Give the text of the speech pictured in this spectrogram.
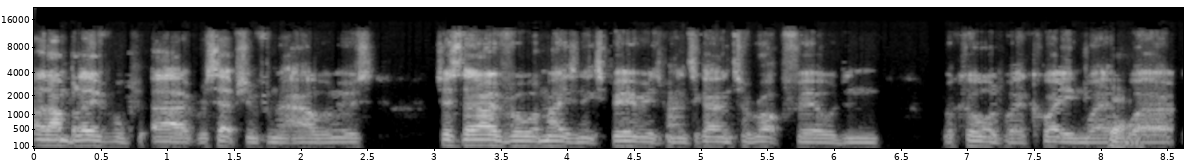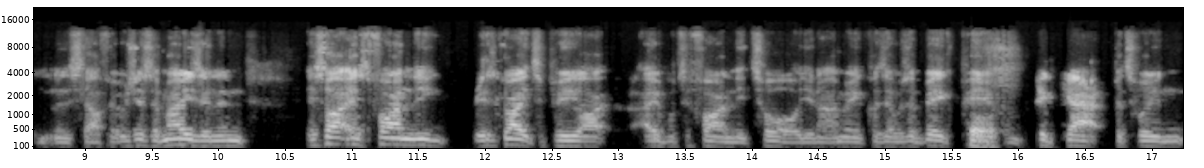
an unbelievable uh, reception from that album. It was just an overall amazing experience, man. To go into Rockfield and record where Queen were, yeah. were and stuff. It was just amazing, and it's like it's finally it's great to be like able to finally tour. You know what I mean? Because there was a big period, big gap between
